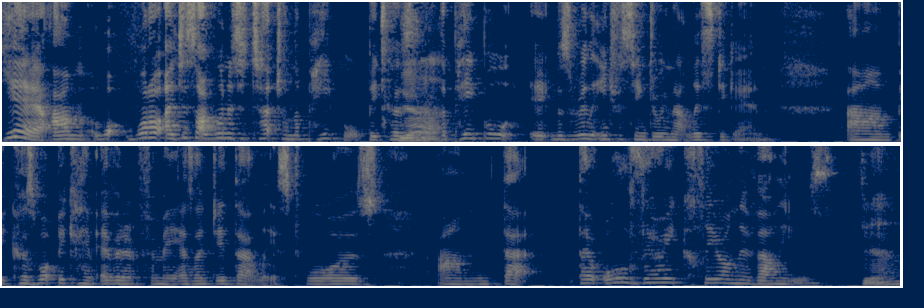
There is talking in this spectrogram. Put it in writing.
Yeah, um, what, what I just I wanted to touch on the people because Yeah. the people it was really interesting doing that list again, um, because what became evident for me as I did that list was um, that they were all very clear on their values. Yeah,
